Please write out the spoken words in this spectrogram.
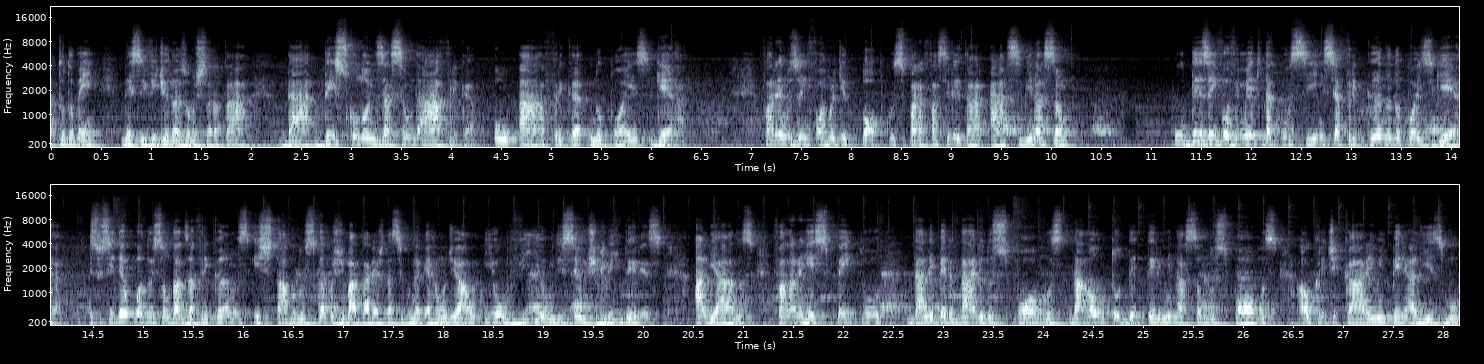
tudo bem? Nesse vídeo nós vamos tratar da descolonização da África, ou a África no pós-guerra. Faremos em forma de tópicos para facilitar a assimilação. O desenvolvimento da consciência africana no pós-guerra. Isso se deu quando os soldados africanos estavam nos campos de batalhas da Segunda Guerra Mundial e ouviam de seus líderes aliados falar a respeito da liberdade dos povos, da autodeterminação dos povos, ao criticarem o imperialismo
